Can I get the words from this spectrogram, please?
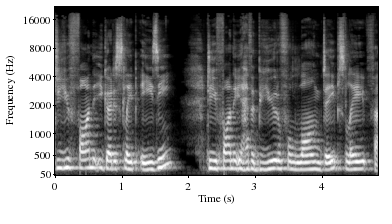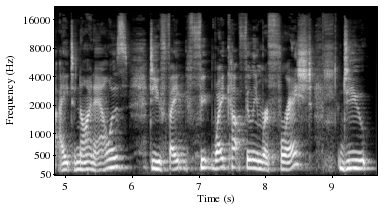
Do you find that you go to sleep easy? Do you find that you have a beautiful, long, deep sleep for eight to nine hours? Do you fake, f- wake up feeling refreshed? Do you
